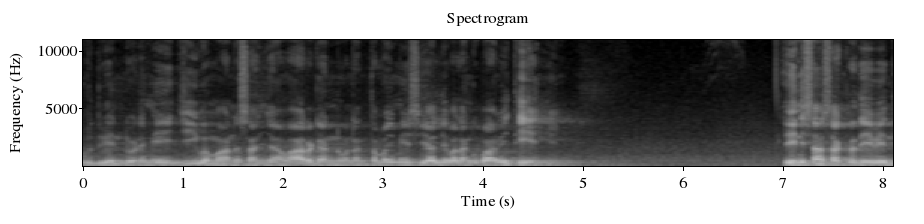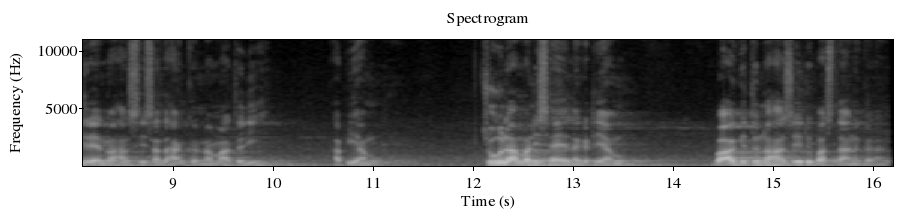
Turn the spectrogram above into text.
පුරුදු වෙන්න ඕනේ මේ ජීවමාන සංඥාව අරගන්නව නම් තමයි මේ සියල්ලේ වළංගුභාවයේ තියෙන්නේ. ඒ නිසා සක්‍ර දේවේන්ද්‍රයන් වහන්සේ සඳහන් කරන මාතලී අපි යමු. චූලාමණි සෑය ළඟට යමු. භාග්‍යතුන් වහන්සේට උපස්ථාන කරන්න.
